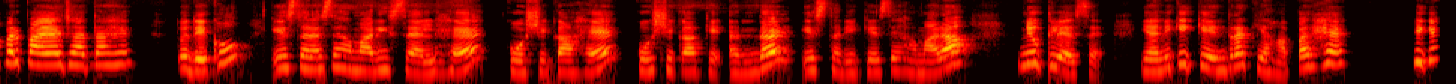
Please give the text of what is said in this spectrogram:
पर पाया जाता है? तो देखो, इस तरह से हमारी सेल है, कोशिका है, कोशिका के अंदर इस तरीके से हमारा न्यूक्लियस है, यानी कि केंद्रक यहाँ पर है। ठीक है?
